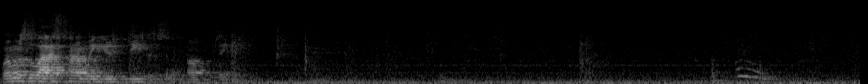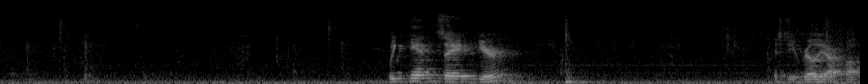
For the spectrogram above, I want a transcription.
When was the last time we used Jesus in a conversation? We can't say here. Is he really our Father?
